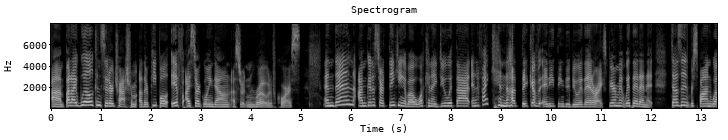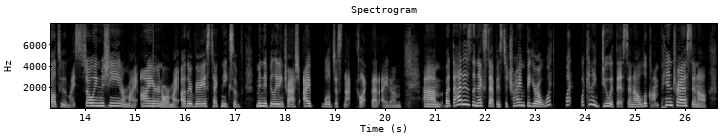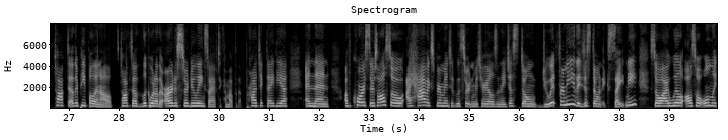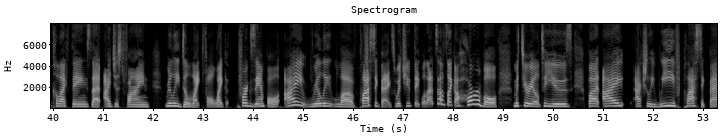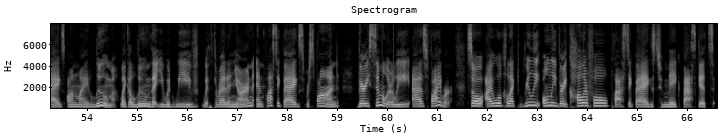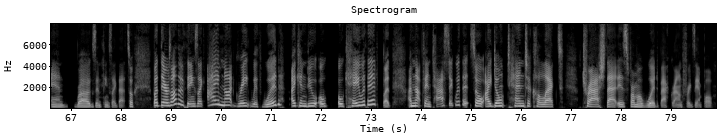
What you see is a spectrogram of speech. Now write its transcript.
Um, but I will consider trash from other people if I start going down a certain road, of course. And then I'm going to start thinking about what can I do with that. And if I cannot think of anything to do with it or I experiment with it and it doesn't respond well to my sewing machine or my iron or my other various techniques of manipulating trash, I will just not collect that item. Um, but that is the next step is to try and figure out what what what can I do with this? And I'll look on Pinterest and I'll talk to other people and I'll talk to look at what other artists are doing. So I have to come up with a project idea. And then of course there's also I have experimented with certain materials and they just don't do it for me. They just don't excite me. So I will also only collect things that I just find really delightful. Like for example, I really love plastic bags, which you'd think, well, that sounds like a horrible material to use. But I actually weave plastic bags on my loom, like a loom that you would weave with thread and yarn. And plastic bags respond very similarly as fiber. So I will collect really only very colorful plastic bags to make baskets and rugs and things like that. So, but there's other things like I am not great with wood. I can do okay with it, but I'm not fantastic with it. So I don't tend to collect trash that is from a wood background, for example.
